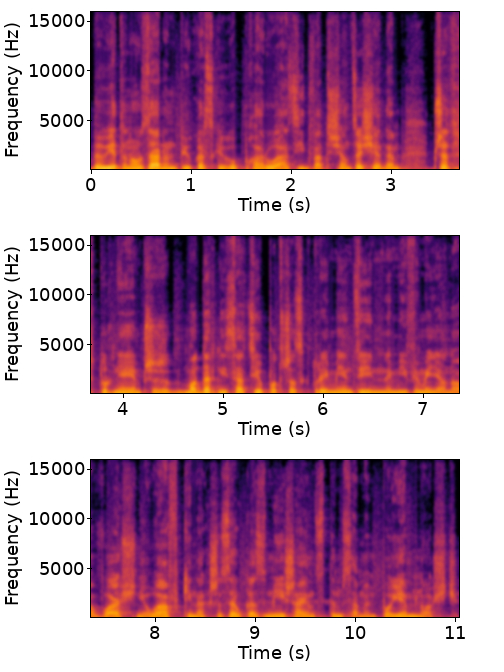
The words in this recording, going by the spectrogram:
Był jedną z aren piłkarskiego Pucharu Azji 2007. Przed turniejem przeszedł modernizację, podczas której m.in. wymieniono właśnie ławki na krzesełka, zmniejszając tym samym pojemność.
